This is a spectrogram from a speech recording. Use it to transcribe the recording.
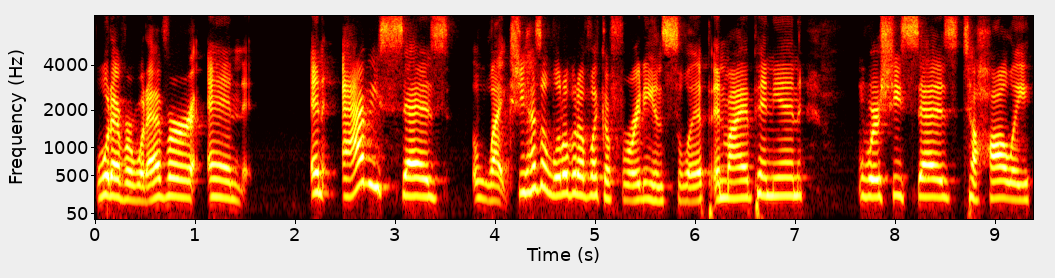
whatever, whatever, and and Abby says like she has a little bit of like a Freudian slip, in my opinion, where she says to Holly,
